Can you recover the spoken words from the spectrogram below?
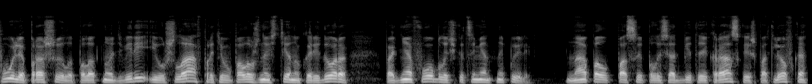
Пуля прошила полотно двери и ушла в противоположную стену коридора, подняв облачко цементной пыли. На пол посыпалась отбитая краска и шпатлевка.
